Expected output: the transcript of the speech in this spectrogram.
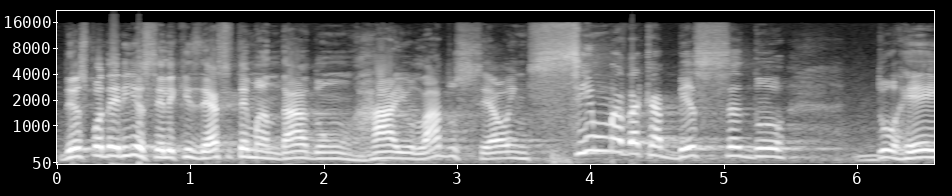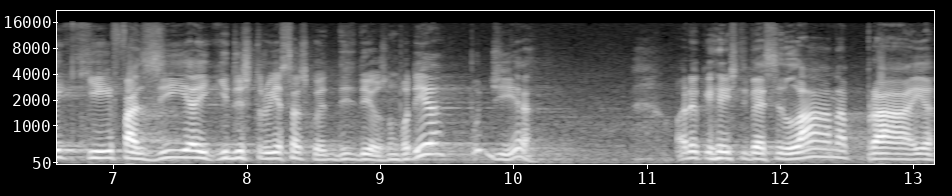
Deus poderia, se Ele quisesse, ter mandado um raio lá do céu em cima da cabeça do, do rei que fazia e que destruía essas coisas. De Deus, não podia? Podia. Olha que o rei estivesse lá na praia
